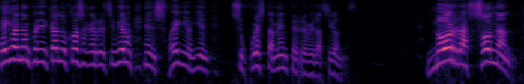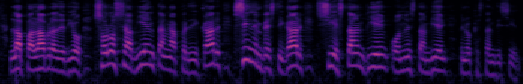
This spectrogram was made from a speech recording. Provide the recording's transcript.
Ellos andan predicando cosas que recibieron en sueños y en supuestamente revelaciones. No razonan la palabra de Dios, solo se avientan a predicar sin investigar si están bien o no están bien en lo que están diciendo.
